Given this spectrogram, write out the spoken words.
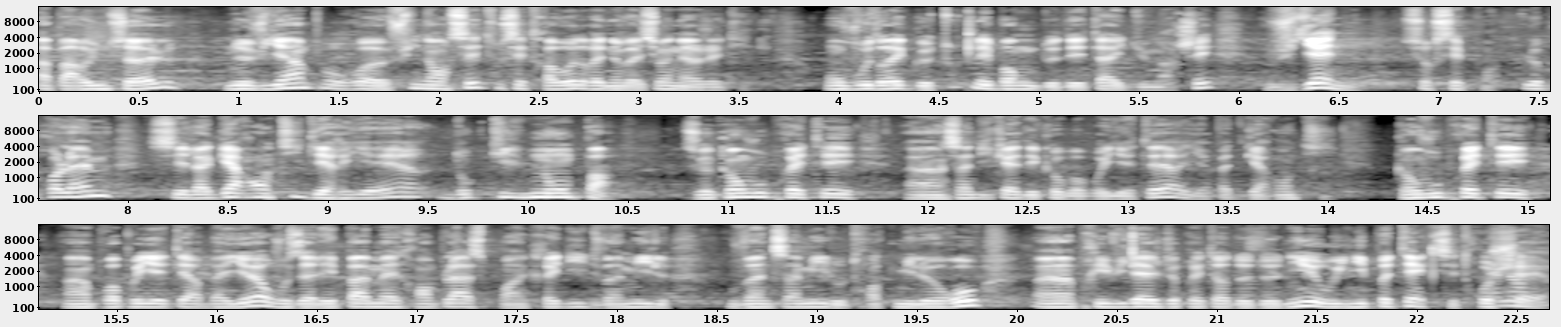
à part une seule, ne vient pour euh, financer tous ces travaux de rénovation énergétique on voudrait que toutes les banques de détail du marché viennent sur ces points. Le problème, c'est la garantie derrière, donc qu'ils n'ont pas. Parce que quand vous prêtez à un syndicat des copropriétaires, il n'y a pas de garantie. Quand vous prêtez à un propriétaire bailleur, vous n'allez pas mettre en place pour un crédit de 20 000 ou 25 000 ou 30 000 euros un privilège de prêteur de deniers ou une hypothèque, c'est trop ah cher.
